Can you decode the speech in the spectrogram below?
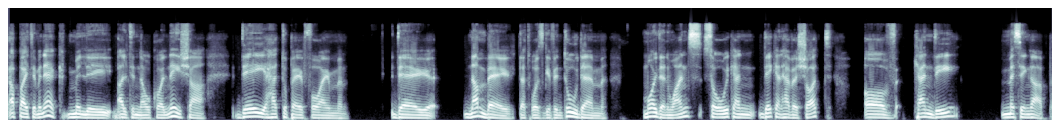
Apparti minn hekk, milli għaltinna u kol nejxa, they had to perform their number that was given to them more than once, so we can they can have a shot of Kandy messing up.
